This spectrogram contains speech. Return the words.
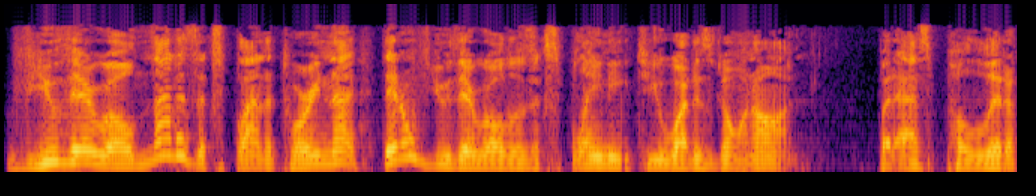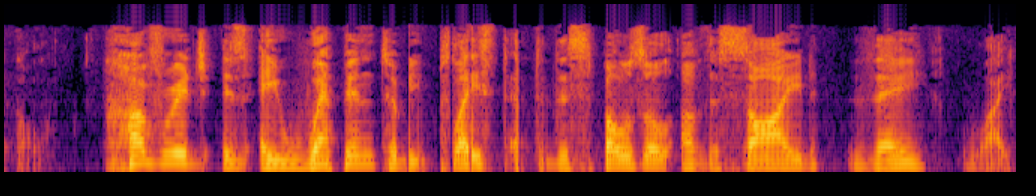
view their role not as explanatory, not, they don't view their role as explaining to you what is going on, but as political. Coverage is a weapon to be placed at the disposal of the side they like.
